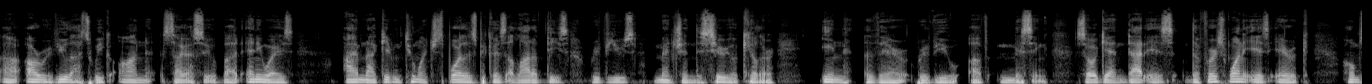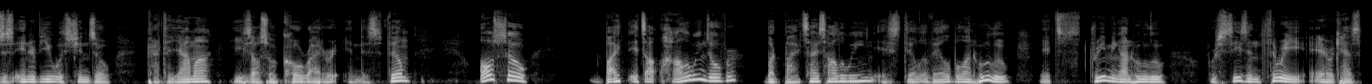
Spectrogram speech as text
uh, our review last week on Sagasu. But anyways, I'm not giving too much spoilers because a lot of these reviews mention the serial killer in their review of Missing. So again, that is the first one is Eric Holmes's interview with Shinzo Katayama. He's also a co-writer in this film. Also, Bite, it's uh, Halloween's over, but Bite Size Halloween is still available on Hulu. It's streaming on Hulu for season three. Eric has,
